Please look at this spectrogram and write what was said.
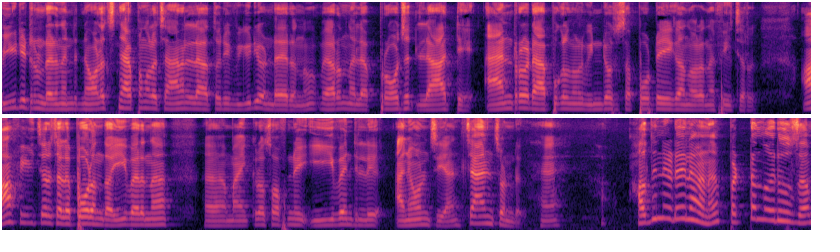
വീഡിയോ ഇട്ടിട്ടുണ്ടായിരുന്നു. എന്റെ നോളജ് സ്നാപ്പ് എന്നുള്ള ചാനലിനകത്ത് ഒരു വീഡിയോ ഉണ്ടായിരുന്നു. വേറെ ഒന്നുമല്ല പ്രോജക്റ്റ് ലാറ്റെ ആൻഡ്രോയിഡ് ആപ്പുകൾ നമ്മൾ വിൻഡോസ് സപ്പോർട്ട് ചെയ്യുക എന്ന് പറയുന്ന ഫീച്ചർ ആ ഫീച്ചർ ചിലപ്പോൾ എന്താ ഈ വരുന്ന മൈക്രോസോഫ്റ്റിന്റെ ഈവന്റിൽ അനൗൺസ് ചെയ്യാൻ ചാൻസ് ഉണ്ട്. ഏഹ് അതിനിടയിലാണ് പെട്ടെന്ന് ഒരു ദിവസം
